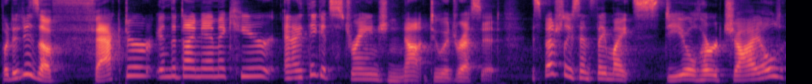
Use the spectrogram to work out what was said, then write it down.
But it is a factor in the dynamic here, and I think it's strange not to address it, especially since they might steal her child.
